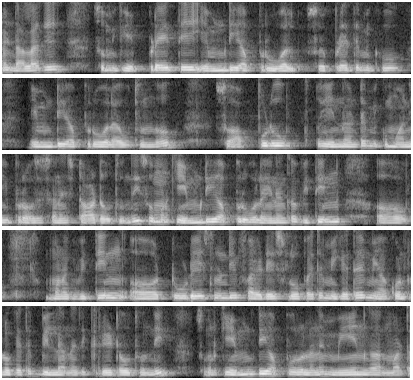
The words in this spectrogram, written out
అండ్ అలాగే సో మీకు ఎప్పుడైతే ఎండి అప్రూవల్ సో ఎప్పుడైతే మీకు ఎండి అప్రూవల్ అవుతుందో సో అప్పుడు ఏంటంటే మీకు మనీ ప్రాసెస్ అనేది స్టార్ట్ అవుతుంది. సో మనకి ఎండి అప్రూవల్ అయినాక విత్ ఇన్ మనకి విత్ ఇన్ టూ డేస్ నుండి ఫైవ్ డేస్ లోపు అయితే మీకైతే మీ అకౌంట్లోకి అయితే బిల్ అనేది క్రియేట్ అవుతుంది. సో మనకి ఎండి అప్రూవల్ అనేది మెయిన్గా అనమాట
